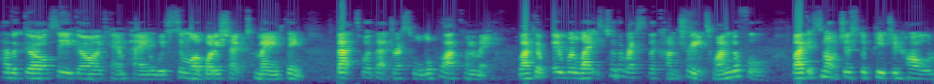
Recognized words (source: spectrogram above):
have a girl, see a girl on a campaign with similar body shape to me, and think that's what that dress will look like on me. Like it, it relates to the rest of the country. It's wonderful. Like it's not just a pigeonhole.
